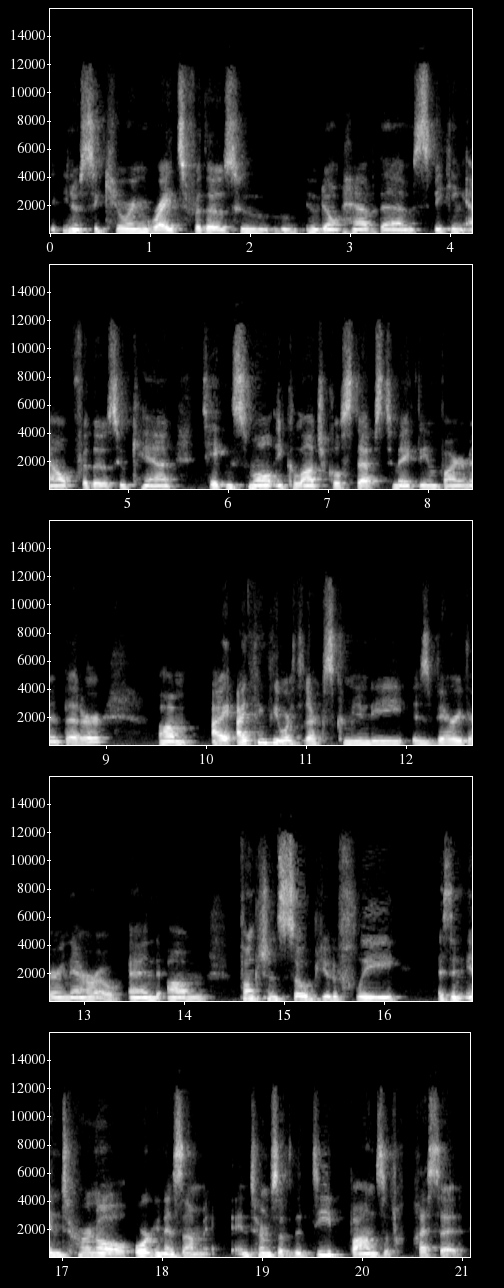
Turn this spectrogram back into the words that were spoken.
you know securing rights for those who, who, who don't have them speaking out for those who can't taking small ecological steps to make the environment better um, I, I, think the orthodox community is very very narrow and um, functions so beautifully as an internal organism in terms of the deep bonds of chesed.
